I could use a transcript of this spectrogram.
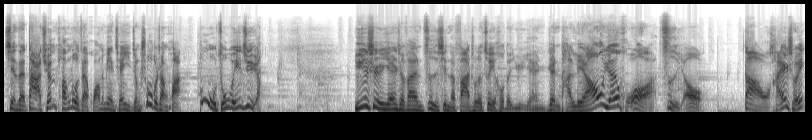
现在大权旁落在皇的面前，已经说不上话，不足为惧啊。”于是严世蕃自信地发出了最后的预言：“任他燎原火，自有倒海水。”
